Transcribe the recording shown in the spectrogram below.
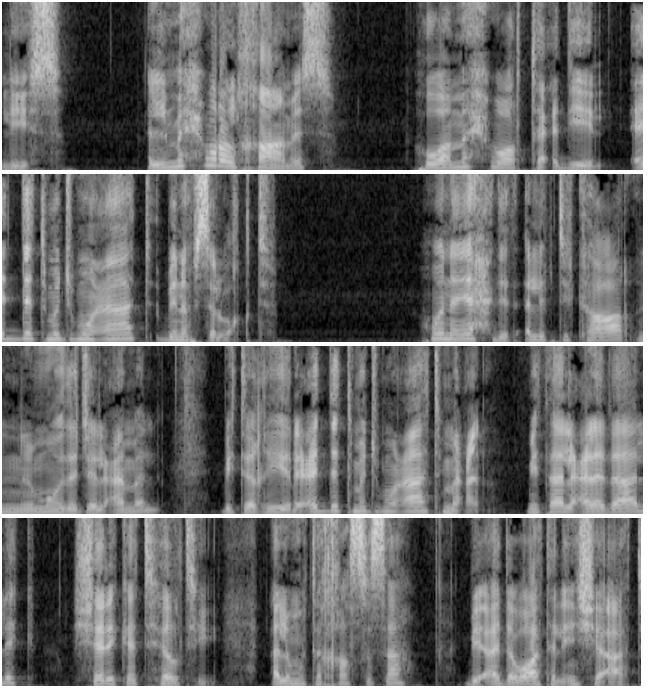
ليس. المحور الخامس هو محور تعديل عدة مجموعات بنفس الوقت. هنا يحدث الابتكار لنموذج العمل بتغيير عدة مجموعات معا. مثال على ذلك شركة هيلتي المتخصصة بأدوات الإنشاءات.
